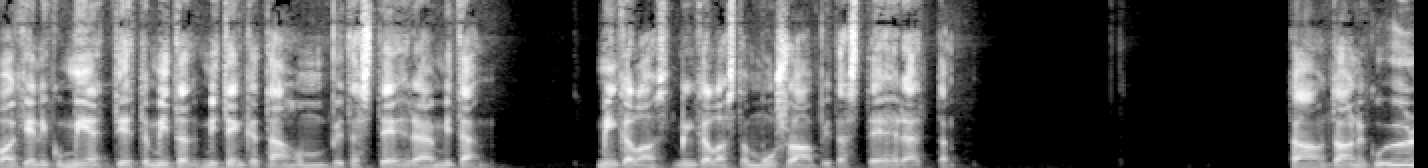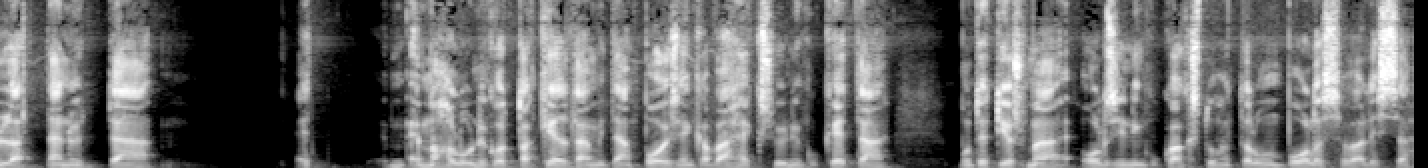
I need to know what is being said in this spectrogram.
vaikea niin kuin miettiä, että mitä, miten tämä homma pitäisi tehdä ja mitä, minkälaista, minkälaista musaa pitäisi tehdä. Että tämä on, tämä on niin kuin yllättänyt tämä, että en mä halua niin ottaa keltään mitään pois enkä väheksyä niin kuin ketään – mutta että jos mä olisin niin kuin 2000-luvun puolessa välissä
